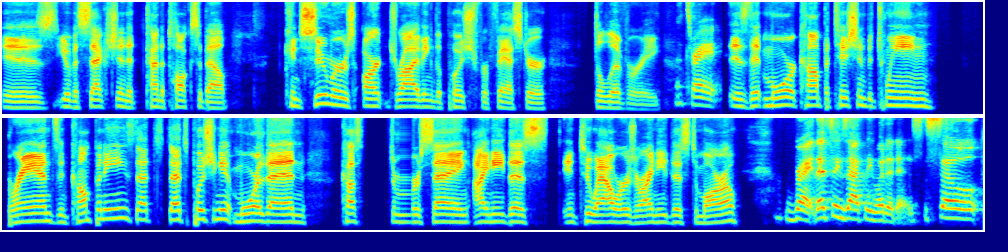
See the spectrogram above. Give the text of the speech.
is you have a section that kind of talks about consumers aren't driving the push for faster delivery. That's right. Is it more competition between brands and companies that's that's pushing it more than customers saying I need this in 2 hours or I need this tomorrow? Right, that's exactly what it is. So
